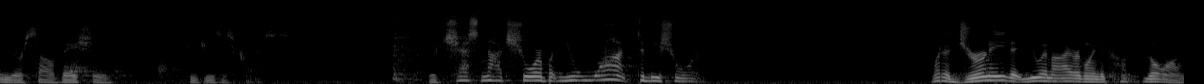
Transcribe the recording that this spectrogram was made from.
in your salvation through Jesus Christ? You're just not sure, but you want to be sure. What a journey that you and I are going to go on.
